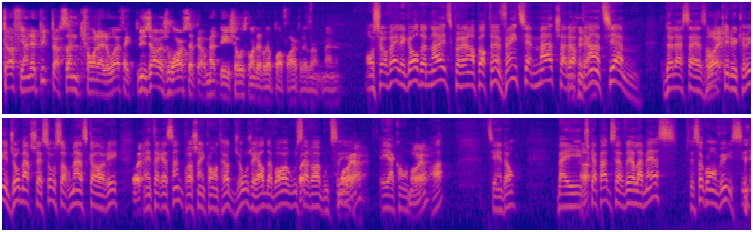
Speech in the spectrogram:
tough, il n'y en a plus de personnes qui font la loi. Fait que plusieurs joueurs se permettent des choses qu'on ne devrait pas faire présentement. On surveille les Golden Knights qui pourraient remporter un 20e match à leur 30e de la saison. Ouais. Qui l'eût cru? Et Joe Marchesso se remet à scorer. Intéressant le prochain contrat de Joe. J'ai hâte de voir où ça va aboutir. Et à combien? Ah, tiens donc. Ben, es-tu Ah. capable de servir la messe? C'est ça qu'on veut ici.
